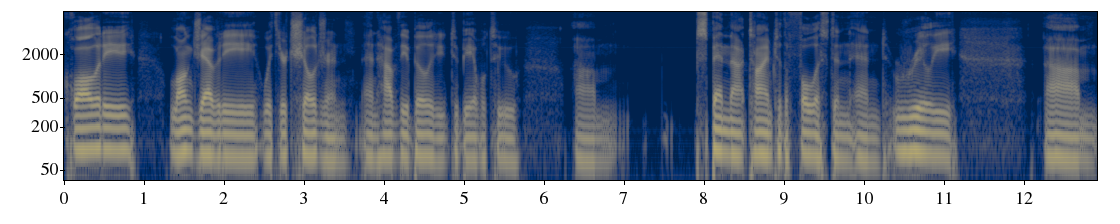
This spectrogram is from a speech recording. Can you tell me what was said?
quality longevity with your children and have the ability to be able to um, spend that time to the fullest and and really um,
